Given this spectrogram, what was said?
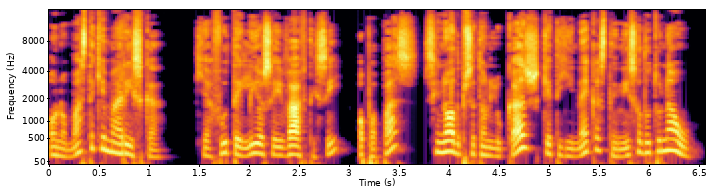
ονομάστηκε Μαρίσκα και αφού τελείωσε η βάφτιση, ο παπάς συνόδεψε τον Λουκάζ και τη γυναίκα στην είσοδο του ναού.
